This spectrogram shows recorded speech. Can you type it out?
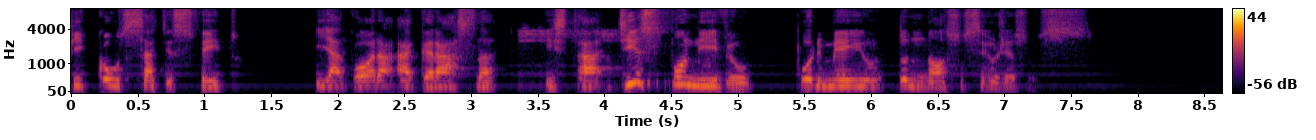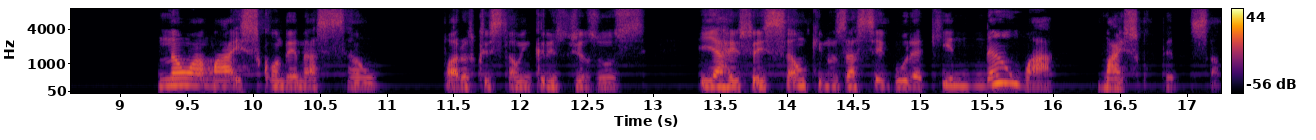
ficou satisfeito e agora a graça está disponível por meio do nosso Senhor Jesus não há mais condenação para os que estão em Cristo Jesus. E a ressurreição que nos assegura que não há mais condenação.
